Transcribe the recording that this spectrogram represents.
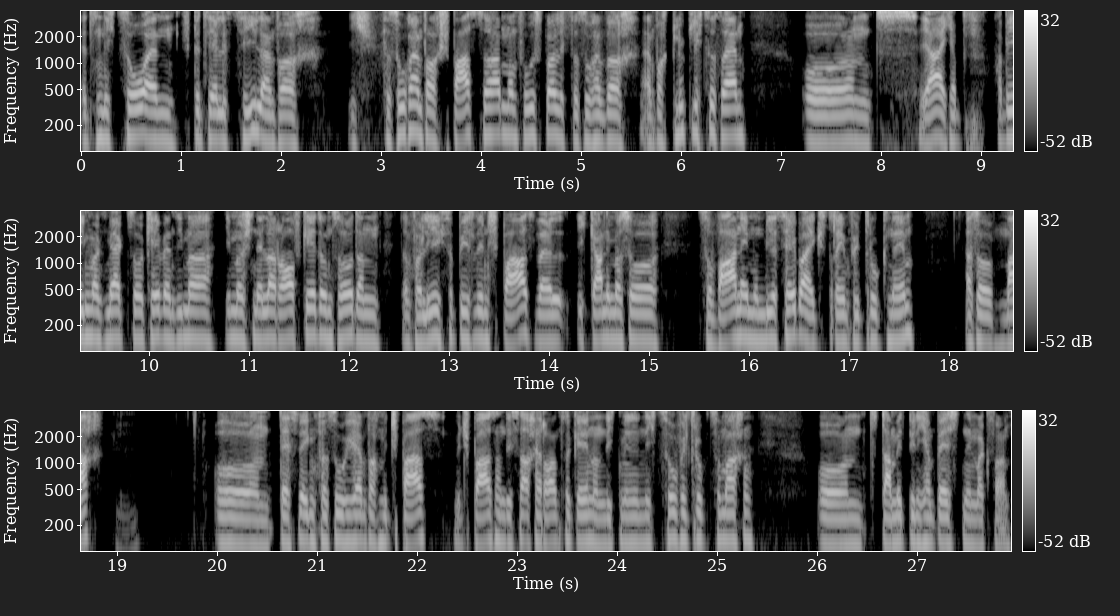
jetzt nicht so ein spezielles Ziel, einfach ich versuche einfach Spaß zu haben am Fußball, ich versuche einfach einfach glücklich zu sein und ja, ich habe hab irgendwann gemerkt, so okay, wenn es immer immer schneller raufgeht und so, dann dann verliere ich so ein bisschen den Spaß, weil ich gar nicht mehr so so wahrnehme und mir selber extrem viel Druck nehme, also mach. Und deswegen versuche ich einfach mit Spaß, mit Spaß an die Sache ranzugehen und nicht mir nicht so viel Druck zu machen. Und damit bin ich am besten immer gefahren.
